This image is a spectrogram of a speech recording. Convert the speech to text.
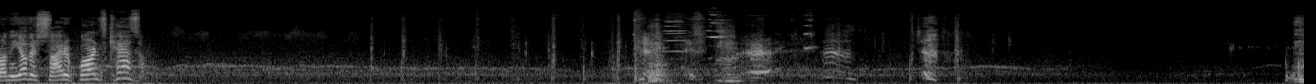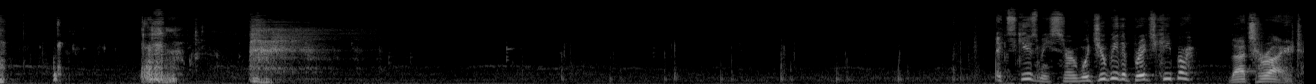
on the other side of Barnes Chasm. Excuse me, sir. Would you be the bridge keeper? That's right.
